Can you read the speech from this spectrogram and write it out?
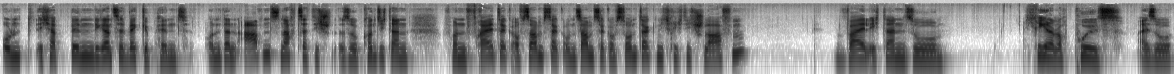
und ich hab, bin die ganze Zeit weggepennt. Und dann abends, nachts hatte ich, also konnte ich dann von Freitag auf Samstag und Samstag auf Sonntag nicht richtig schlafen, weil ich dann so, ich kriege dann noch Puls. Also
